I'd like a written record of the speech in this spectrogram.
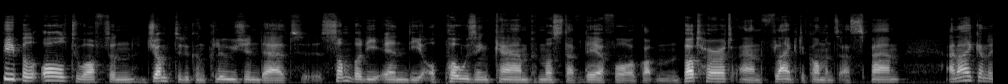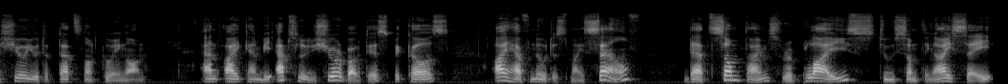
people all too often jump to the conclusion that somebody in the opposing camp must have therefore gotten butthurt and flagged the comments as spam, and I can assure you that that's not going on. And I can be absolutely sure about this because I have noticed myself that sometimes replies to something I say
